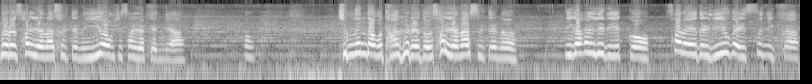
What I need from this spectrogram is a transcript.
너를 살려놨을 때는 이유 없이 살렸겠냐. 어, 죽는다고 다 그래도 살려놨을 때는 네가 할 일이 있고 살아야 될 이유가 있으니까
